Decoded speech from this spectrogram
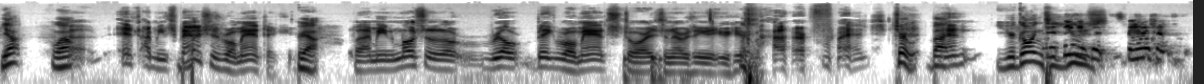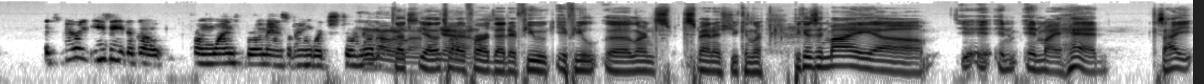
Yeah. Well. Uh, it's, I mean, Spanish is romantic, yeah. but I mean, most of the real big romance stories and everything that you hear about are French. True. But And you're going to The thing use. that Spanish is it's very easy to go from one romance language to another. another That's yeah. That's what I've heard. That if you if you uh, learn S- Spanish, you can learn because in my um, in in my head, because I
